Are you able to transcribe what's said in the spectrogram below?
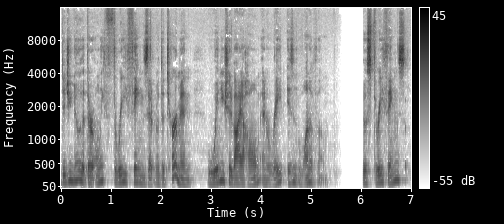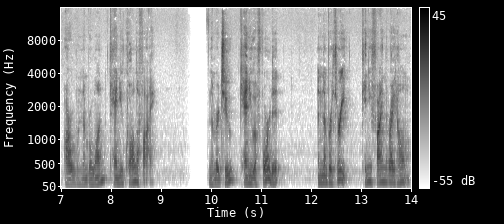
Did you know that there are only three things that will determine when you should buy a home, and rate isn't one of them. Those three things are number one, can you qualify? Number two, can you afford it? And number three, can you find the right home?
